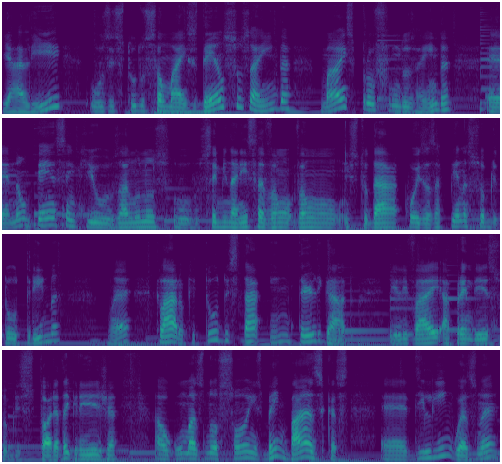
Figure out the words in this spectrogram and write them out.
E ali os estudos são mais densos ainda, mais profundos ainda. É, não pensem que os alunos, os seminaristas vão, vão estudar coisas apenas sobre doutrina, não é? Claro que tudo está interligado. Ele vai aprender sobre história da igreja, algumas noções bem básicas é, de línguas, né?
